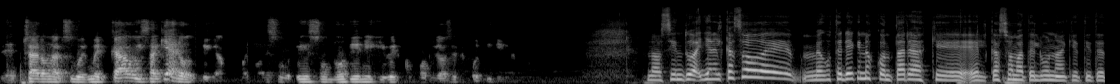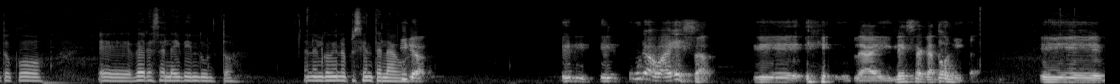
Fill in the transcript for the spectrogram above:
Entraron al supermercado y saquearon, digamos. Bueno, eso, eso no tiene que ver con motivaciones políticas. No, sin duda. Y en el caso de, me gustaría que nos contaras que el caso Mateluna que a ti te tocó eh, ver esa ley de indulto en el gobierno del presidente Lago? Mira, el, cura Baeza, eh, la Iglesia Católica, eh,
